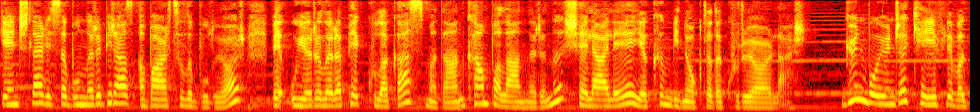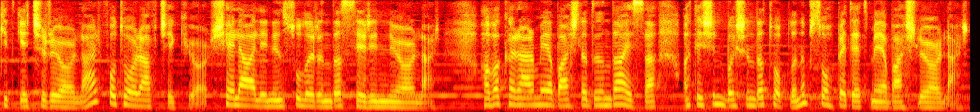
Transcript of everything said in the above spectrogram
Gençler ise bunları biraz abartılı buluyor ve uyarılara pek kulak asmadan kamp alanlarını şelaleye yakın bir noktada kuruyorlar. Gün boyunca keyifli vakit geçiriyorlar, fotoğraf çekiyor, şelalenin sularında serinliyorlar. Hava kararmaya başladığında ise ateşin başında toplanıp sohbet etmeye başlıyorlar.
